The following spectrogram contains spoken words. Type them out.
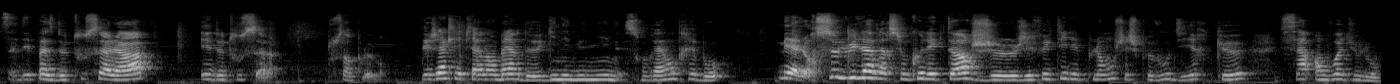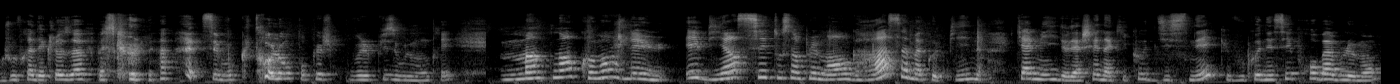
ça dépasse de tout ça là et de tout ça là, tout simplement. Déjà que les Pierre Lambert de Guinée sont vraiment très beaux. Mais alors celui-là version collector, j'ai feuilleté les planches et je peux vous dire que ça envoie du lourd. Je vous ferai des close-up parce que là c'est beaucoup trop lourd pour que je puisse vous le montrer. Maintenant comment je l'ai eu? Eh bien c'est tout simplement grâce à ma copine Camille de la chaîne Akiko Disney que vous connaissez probablement.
